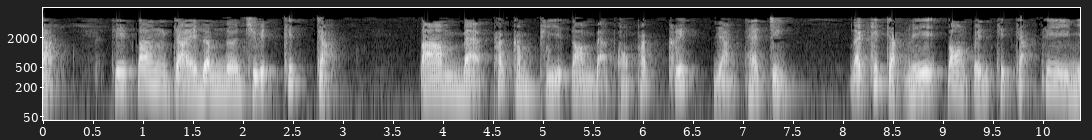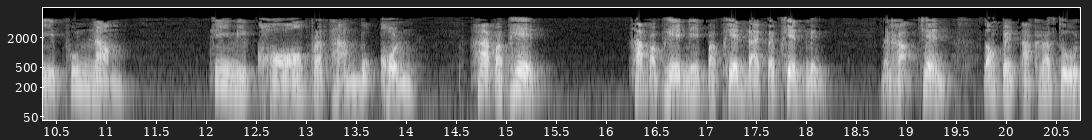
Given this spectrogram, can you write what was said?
จักรที่ตั้งใจดำเนินชีวิตคริสตจักร ตามแบบพระคัมภีร์ตามแบบของพระคริสต์อย่างแท้จริง และคิดจักนี้ต้องเป็นคิดจักที่มีผู้นำที่มีของประธานบุคคลห้าประเภทห้าประเภทนี้ประเภทใดประเภทหนึ่งนะครับ เช่น ต้องเป็นอัครทูต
